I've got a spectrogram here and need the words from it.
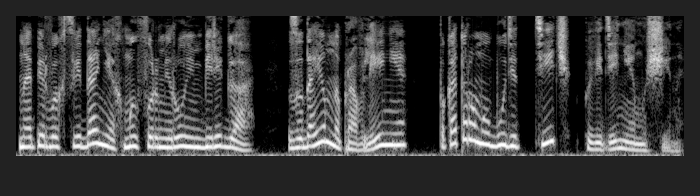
На первых свиданиях мы формируем берега, задаем направление, по которому будет течь поведение мужчины.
